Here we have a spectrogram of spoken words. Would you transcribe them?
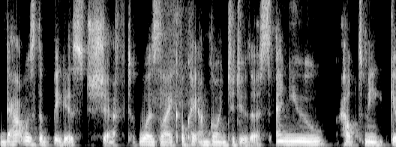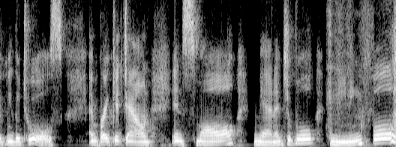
that was the biggest shift was like, okay, I'm going to do this. And you helped me give me the tools and break it down in small, manageable, meaningful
